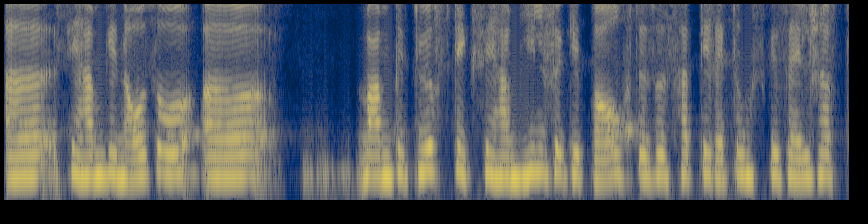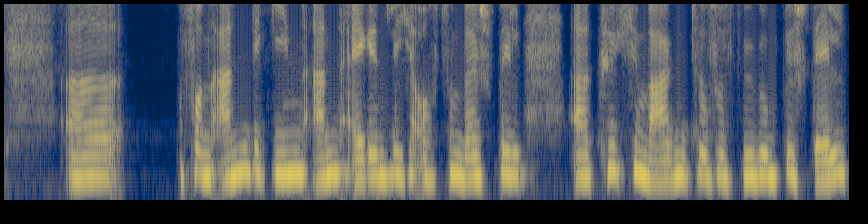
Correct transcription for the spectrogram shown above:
äh, sie haben genauso äh, waren bedürftig, sie haben Hilfe gebraucht. Also es hat die Rettungsgesellschaft äh, von Anbeginn an eigentlich auch zum Beispiel äh, Küchenwagen zur Verfügung gestellt,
